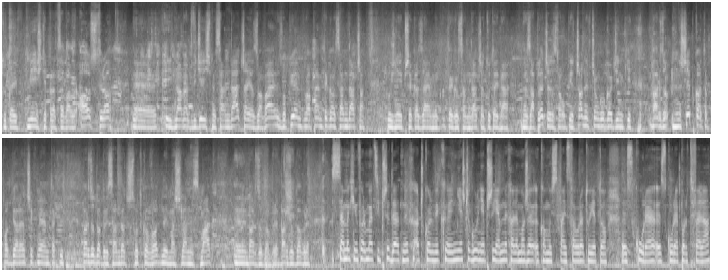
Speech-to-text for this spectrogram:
tutaj mięśnie pracowały ostro i nawet widzieliśmy sandacza. Ja złapałem, złapiłem, złapałem tego sandacza, później przekazałem tego sandacza tutaj na, na zaplecze, został upieczony w ciągu godzinki. Bardzo szybko to podbioreczek miałem taki bardzo dobry sandacz, słodkowodny, maślany smak, bardzo dobre, bardzo dobre. Z samych informacji przydatnych, aczkolwiek nie szczególnie przyjemnych, ale może komuś z Państwa uratuje to e, skórę, e, skórę portfela.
